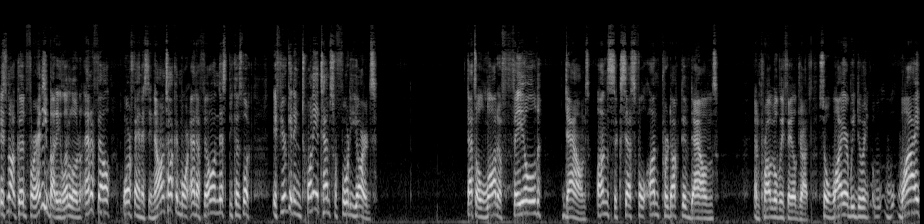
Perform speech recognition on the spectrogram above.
it's not good for anybody, let alone NFL or fantasy. Now I'm talking more NFL on this because look, if you're getting 20 attempts for 40 yards, that's a lot of failed downs, unsuccessful, unproductive downs, and probably failed drives. So why are we doing? Why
